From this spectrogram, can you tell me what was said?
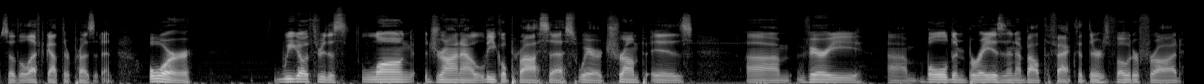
So the left got their president. Or we go through this long, drawn out legal process where Trump is um, very um, bold and brazen about the fact that there's voter fraud.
